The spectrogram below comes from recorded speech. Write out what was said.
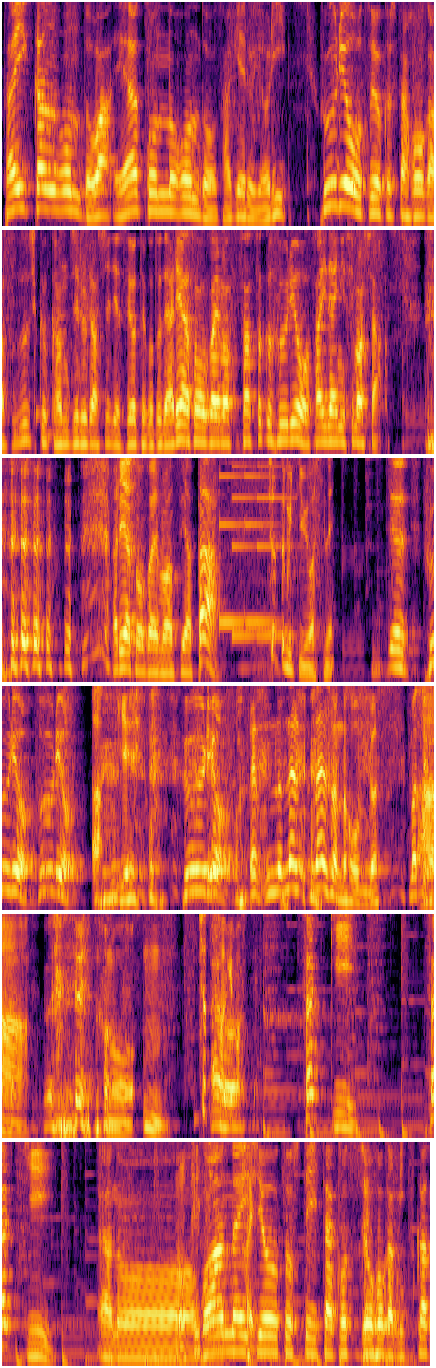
体感温度はエアコンの温度を下げるより、風量を強くした方が涼しく感じるらしいですよ。ということで、ありがとうございます。早速風量を最大にしました。ありがとうございます。やったちょっと見てみますね。じゃあ風量、風量。あ、いえ。風量。な、な、なるさんの方見ます？待ってくださいい。そ の、うん。ちょっと下げますね。さっきさっきあのーご案内しようとしていたこ情報が見つかっ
